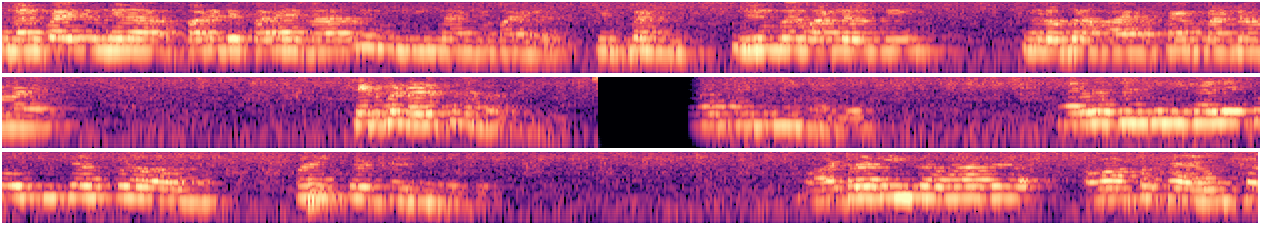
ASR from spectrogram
నలభై ఐదు నెల ఫార్టీ ఫైవ్ డేస్ వరకు ఇంకా ఏం చెప్పలేదు ట్రీట్మెంట్ యూరిన్ పై పడలే ఉంది ఇంకా లోపల పైప్ పడలే ఉన్నాయి ట్రీట్మెంట్ నడుస్తున్నాయి మరి गर्भसंची निघाले गर्भसंची निघाले तो तिच्यात पाईप कट कर दिले थे अठारह दिन के बाद वापस आया उसका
